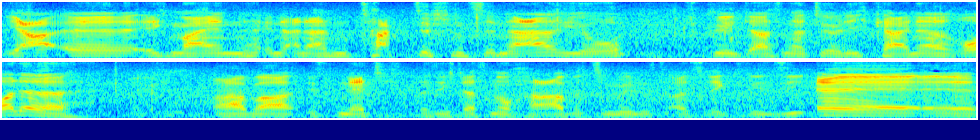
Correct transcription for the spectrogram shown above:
ja, äh, ich meine, in einem taktischen Szenario spielt das natürlich keine Rolle. Aber ist nett, dass ich das noch habe, zumindest als Requisit äh, äh,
